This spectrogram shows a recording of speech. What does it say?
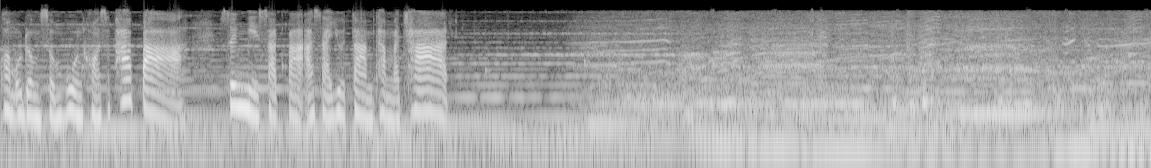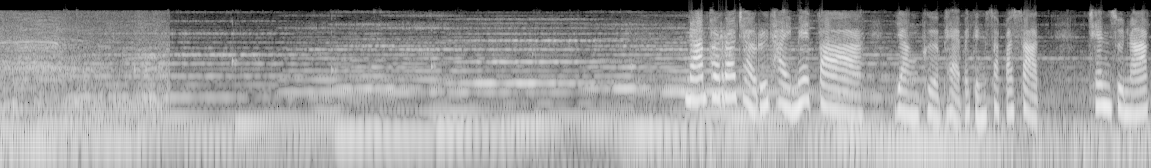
ความอุดมสมบูรณ์ของสภาพป่า ซึ่งมีสัตว์ป่าอาศัยอยู่ตามธรรมชาติำพระราชาฤทัยเมตตา ยังเผื่อแผ่ไปถึงสรรพสัตว์ เช่นสุนัข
